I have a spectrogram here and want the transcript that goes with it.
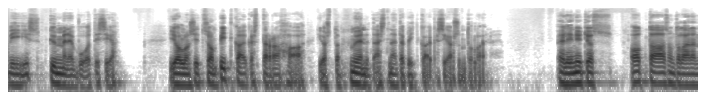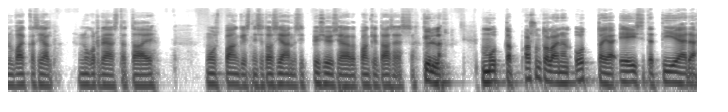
5-10-vuotisia, jolloin sitten se on pitkäaikaista rahaa, josta myönnetään sitten näitä pitkäaikaisia asuntolainoja. Eli nyt jos ottaa asuntolainan vaikka sieltä Nordeasta tai muusta pankista, niin se tosiaan sit pysyy siellä pankin taseessa. Kyllä, mutta asuntolainan ottaja ei sitä tiedä,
